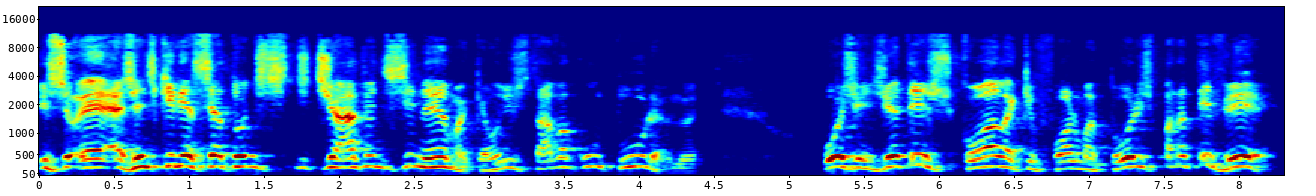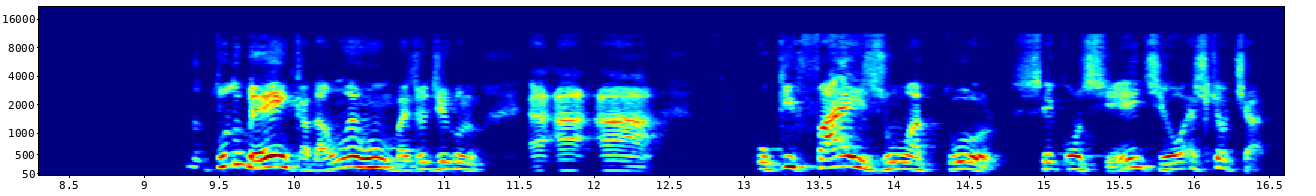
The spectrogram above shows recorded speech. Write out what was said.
Isso, é, a gente queria ser ator de, de, teatro e de cinema, que é onde estava a cultura. Né? Hoje em dia tem escola que forma atores para TV. Tudo bem, cada um é um, mas eu digo, a, a, a, o que faz um ator ser consciente, eu acho que é o teatro.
